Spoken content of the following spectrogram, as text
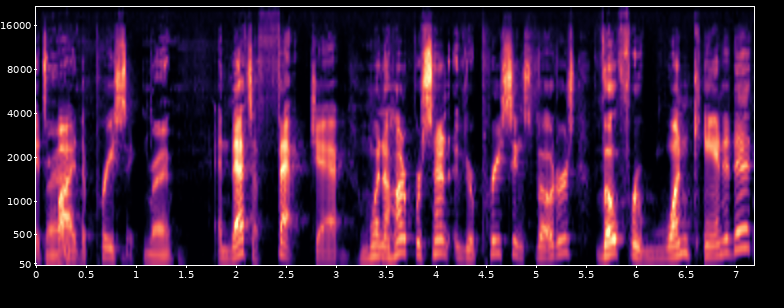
It's Right. by the precinct. right. And that's a fact, Jack. Mm-hmm. When 100% of your precinct's voters vote for one candidate,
